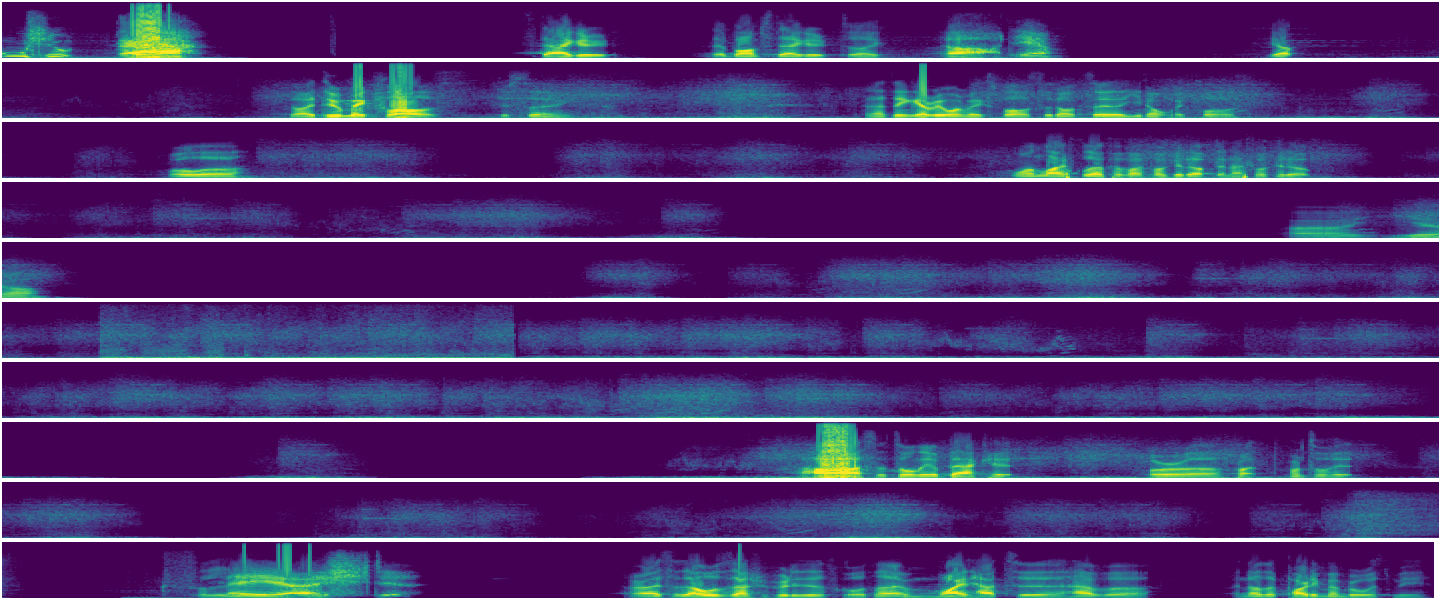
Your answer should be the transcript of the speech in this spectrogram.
Ooh, shoot. Ah! Staggered. That bomb staggered, so like, ah, damn. Yep. So I do make flaws, just saying. And I think everyone makes flaws, so don't say that you don't make flaws. Well, uh... One life left. If I fuck it up, then I fuck it up. Uh, yeah. Aha, so it's only a back hit. Or a front frontal hit. Slashed. Alright, so that was actually pretty difficult. I might have to have a another party member with me.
